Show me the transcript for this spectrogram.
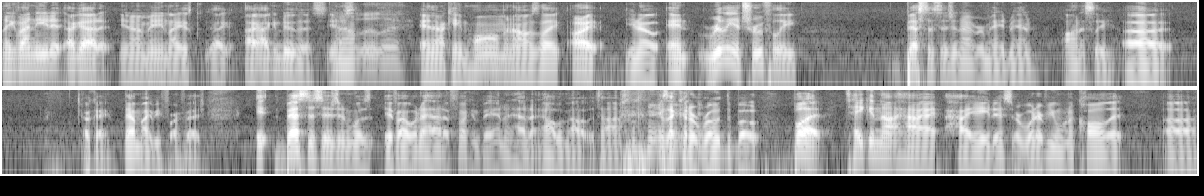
Like if I need it, I got it. You know what I mean? Like, it's, like I, I can do this. You know. Absolutely. And then I came home and I was like, all right, you know, and really and truthfully, best decision I ever made, man. Honestly. Uh, okay, that might be far fetched. It best decision was if I would have had a fucking band and had an album out at the time because I could have rode the boat. But taking that hi- hiatus or whatever you want to call it, uh,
